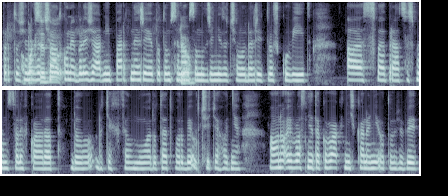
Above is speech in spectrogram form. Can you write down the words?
protože na začátku to... nebyli žádní partneři, potom se nám jo. samozřejmě začalo dařit trošku víc, ale své práce jsme museli vkládat do, do těch filmů a do té tvorby určitě hodně. A ono i vlastně taková knížka není o tom, že by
